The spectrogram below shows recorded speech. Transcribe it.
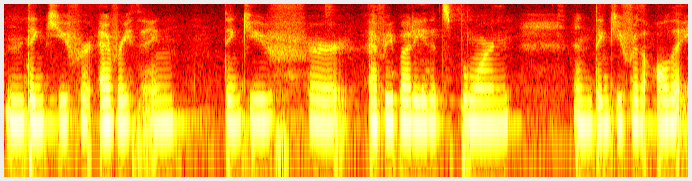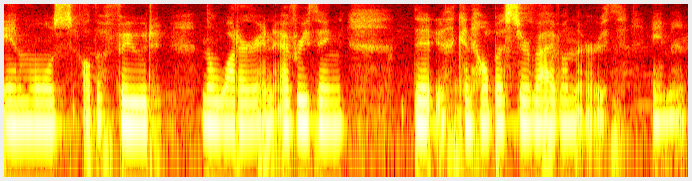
And thank you for everything. Thank you for everybody that's born. And thank you for the, all the animals, all the food, and the water, and everything that can help us survive on the earth. Amen.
